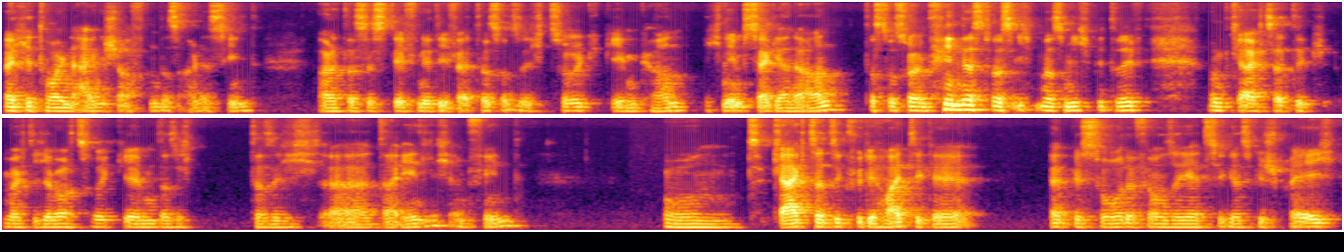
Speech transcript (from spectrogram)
welche tollen Eigenschaften das alles sind. Also das ist definitiv etwas, was ich zurückgeben kann. Ich nehme es sehr gerne an, dass du so empfindest, was, ich, was mich betrifft. Und gleichzeitig möchte ich aber auch zurückgeben, dass ich, dass ich äh, da ähnlich empfinde. Und gleichzeitig für die heutige Episode, für unser jetziges Gespräch,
